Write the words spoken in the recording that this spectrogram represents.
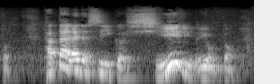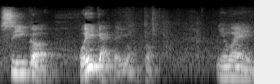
动，他带来的是一个洗礼的运动，是一个悔改的运动。因为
